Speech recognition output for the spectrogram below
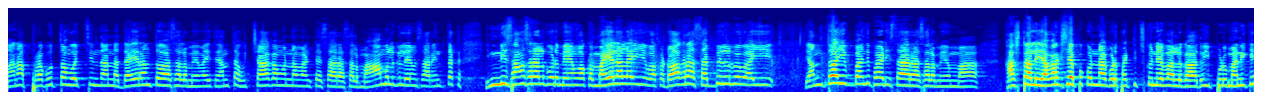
మన ప్రభుత్వం వచ్చిందన్న ధైర్యంతో అసలు మేమైతే ఎంత ఉత్సాహం ఉన్నామంటే సార్ అసలు మామూలుగా లేము సార్. ఇంత ఇన్ని సంవత్సరాలు కూడా మేము ఒక మహిళలు అయ్యి ఒక డోగరా సభ్యులు అయ్యి ఎంతో ఇబ్బంది పడి సార్ అసలు మేము మా కష్టాలు ఎవరికి చెప్పుకున్నా కూడా పట్టించుకునే వాళ్ళు కాదు. ఇప్పుడు మనకి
